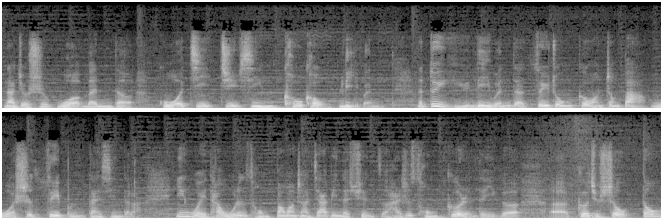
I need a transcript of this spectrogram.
那就是我们的国际巨星 Coco 李玟。那对于李玟的最终歌王争霸，我是最不用担心的了。因为她无论从帮帮唱嘉宾的选择，还是从个人的一个呃歌曲秀，都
